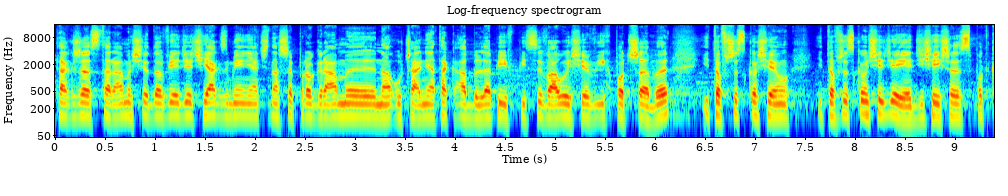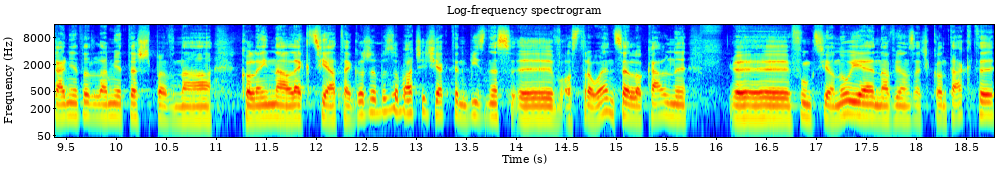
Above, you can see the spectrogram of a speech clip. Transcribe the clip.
także staramy się dowiedzieć, jak zmieniać nasze programy nauczania, tak aby lepiej wpisywały się w ich potrzeby i to wszystko się, i to wszystko się dzieje. Dzisiejsze spotkanie to dla mnie też pewna kolejna lekcja tego, żeby zobaczyć, jak ten biznes y, w Ostrołęce, lokalny, funkcjonuje, nawiązać kontakty.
